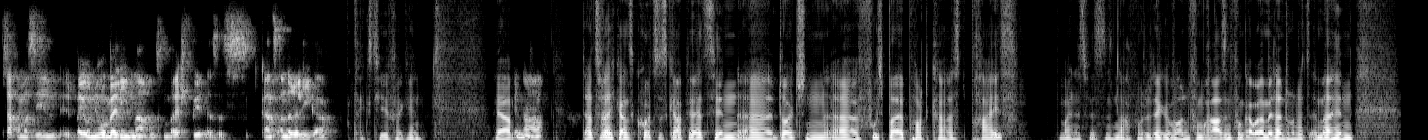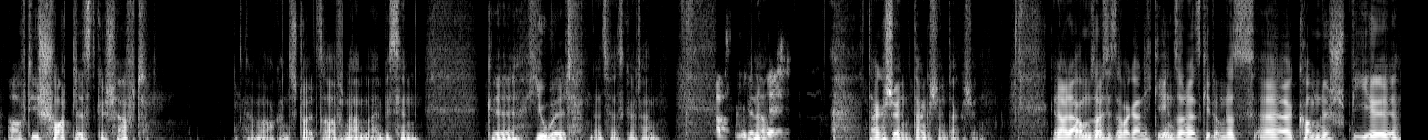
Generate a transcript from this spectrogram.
Sachen, was sie in, bei Union Berlin machen zum Beispiel. Das ist eine ganz andere Liga. Textilvergehen. Ja. Genau. Dazu vielleicht ganz kurz, es gab ja jetzt den äh, deutschen äh, Fußball-Podcast-Preis. Meines Wissens nach wurde der gewonnen vom Rasenfunk, aber Melanton hat es immerhin auf die Shortlist geschafft. Da haben wir auch ganz stolz drauf und haben ein bisschen gejubelt, als wir es gehört haben. Absolut genau. recht. Dankeschön, Dankeschön, Dankeschön. Genau, darum soll es jetzt aber gar nicht gehen, sondern es geht um das äh, kommende Spiel.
